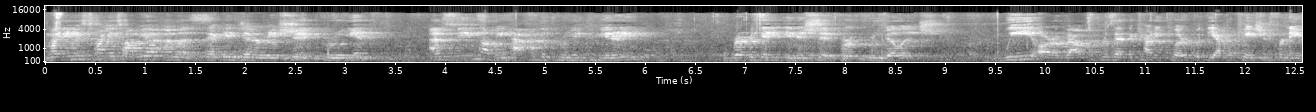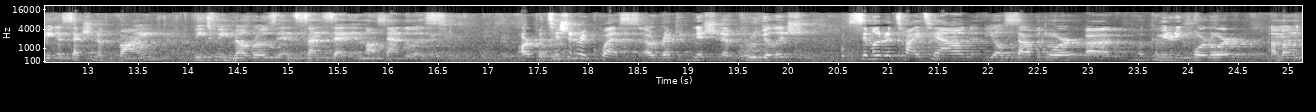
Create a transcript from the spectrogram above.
My name is Tanya Tapia. I'm a second generation Peruvian. I'm speaking on behalf of the Peruvian community, representing the initiative for a Peru Village. We are about to present the county clerk with the application for naming a section of Vine between Melrose and Sunset in Los Angeles. Our petition requests a recognition of Peru Village, similar to Thai Town, the El Salvador uh, Community Corridor, among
